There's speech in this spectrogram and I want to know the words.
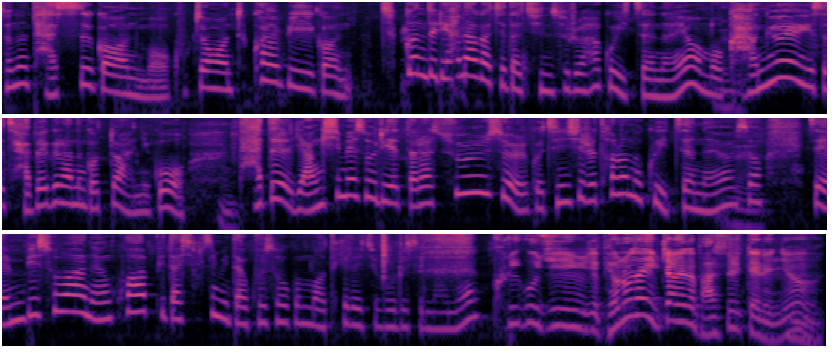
저는 다스건 뭐 국정원 특활비건 측근들이 하나같이 다 진술을 하고 있잖아요. 뭐 강요에 의해서 자백을 하는 것도 아니고 다들 양심의 소리에 따라 술술 그 진실을 털어놓고 있잖아요. 그래서 이제 MB 소환은 코앞이다 싶습니다. 구속은 뭐 어떻게 될지 모르지만은 그리고 지금 이제 변호사 입장에서 봤을 때는요.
